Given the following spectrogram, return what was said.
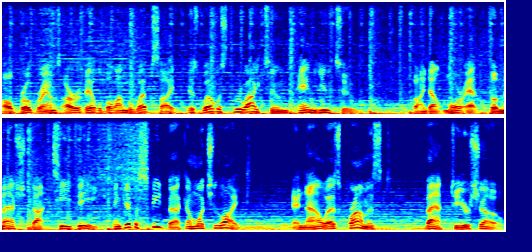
All programs are available on the website as well as through iTunes and YouTube. Find out more at themesh.tv and give us feedback on what you like. And now, as promised, back to your show.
